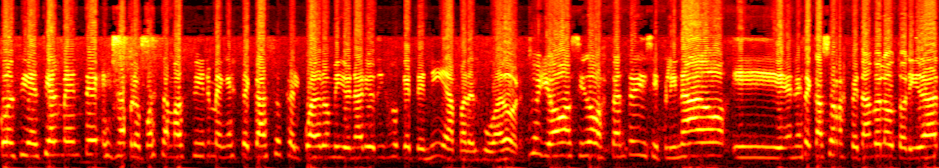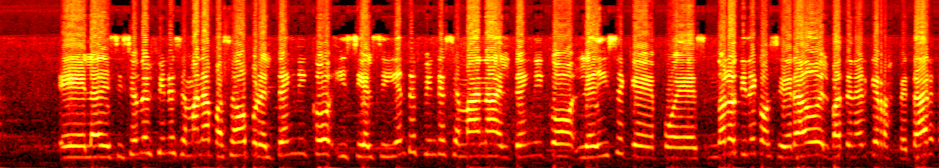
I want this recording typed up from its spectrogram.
coincidencialmente es la propuesta más firme en este caso que el cuadro millonario dijo que tenía para el jugador. Yo ha sido bastante disciplinado y en este caso respetando la autoridad. Eh, la decisión del fin de semana pasado por el técnico y si el siguiente fin de semana el técnico le dice que pues no lo tiene considerado, él va a tener que respetar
